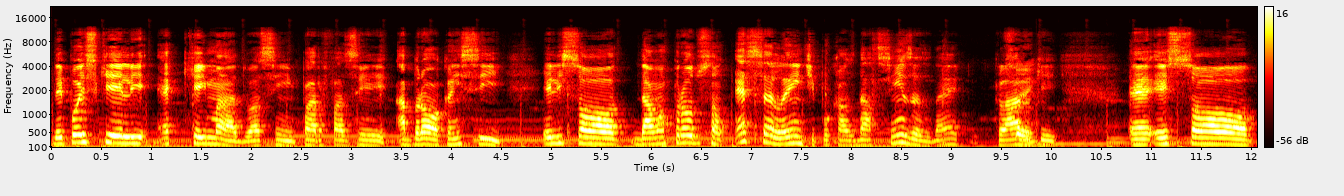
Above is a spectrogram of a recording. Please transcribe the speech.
depois que ele é queimado assim para fazer a broca em si, ele só dá uma produção excelente por causa das cinzas, né? Claro Sim. que é, ele só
